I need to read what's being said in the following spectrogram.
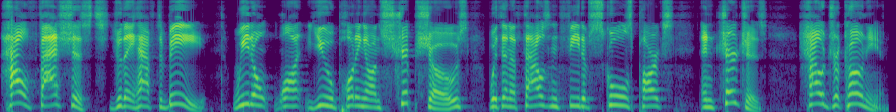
how fascists do they have to be? We don't want you putting on strip shows within a thousand feet of schools, parks, and churches. How draconian.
